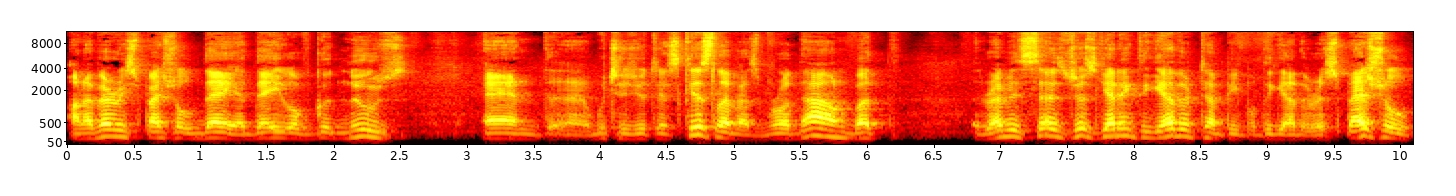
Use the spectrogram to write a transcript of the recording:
on a very special day, a day of good news, and uh, which is Yutes Kislev has brought down, but the Rebbe says just getting together, 10 people together, is special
